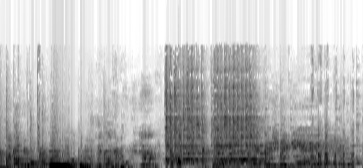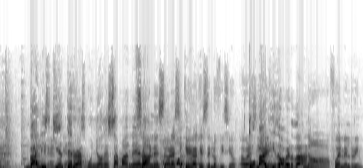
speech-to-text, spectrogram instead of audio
¡Respetable público! ¡Respetable público! ¡Vamos, la caribeña! Dalis, ¿quién te rasguñó de esa manera? Son este, ahora sí que gajes del oficio. Ahora tu sí que- marido, ¿verdad? No, fue en el ring.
